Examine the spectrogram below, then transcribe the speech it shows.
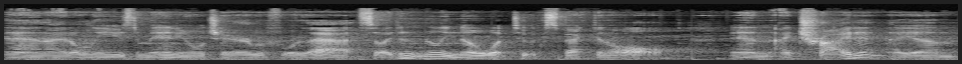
and I'd only used a manual chair before that, so I didn't really know what to expect at all. And I tried it. I um,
